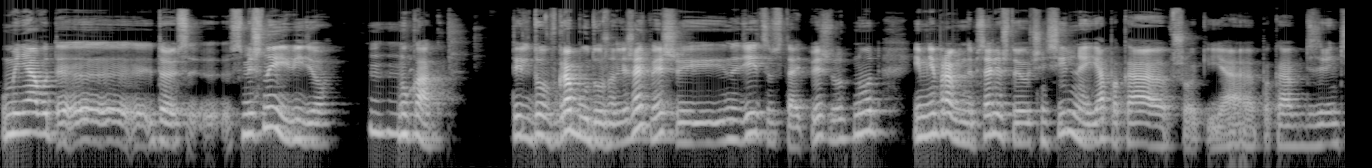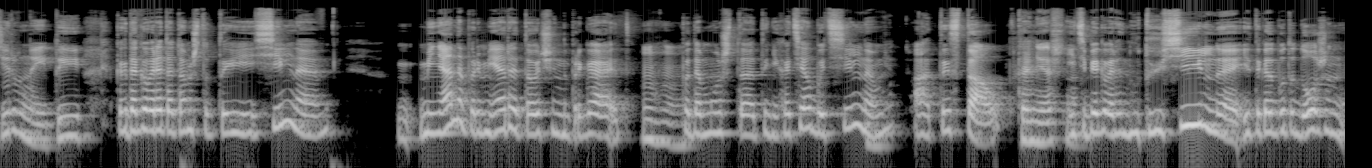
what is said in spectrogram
у меня вот э, э, это, с- э, смешные видео. мгм. Ну как? Ты до- в гробу должен лежать, понимаешь, и надеяться встать, понимаешь? Вот, ну вот, и мне правда написали, что я очень сильная, я пока в шоке, я пока дезориентирована, и ты... Когда говорят о том, что ты сильная, меня, например, это очень напрягает. Мгм. Потому что ты не хотел быть сильным, а ты стал. Конечно. И тебе говорят, ну ты сильная, и ты как будто должен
